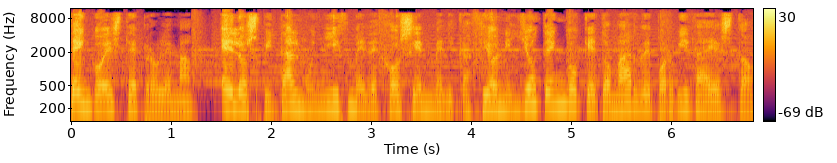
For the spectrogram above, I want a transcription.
Tengo este problema, el hospital Muñiz me dejó sin medicación y yo tengo que tomar de por vida esto.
